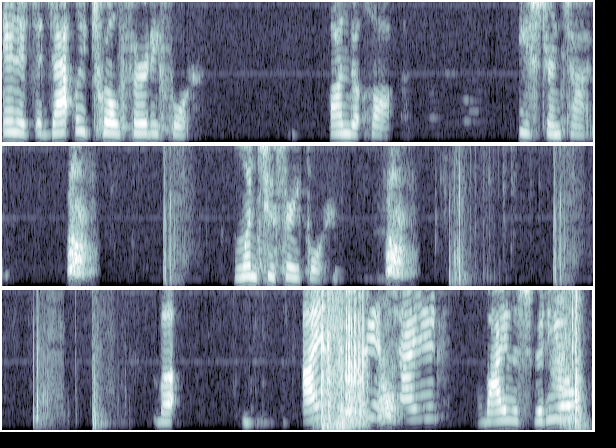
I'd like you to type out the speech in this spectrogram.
And it's exactly 12:34 on the clock, Eastern time. One, two, three, four. But I am very excited by this video.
